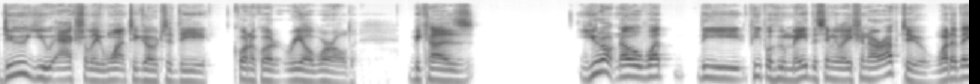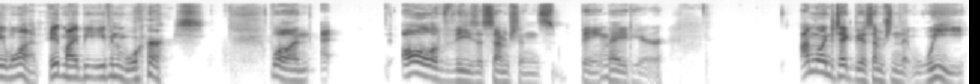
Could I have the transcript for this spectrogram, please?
do you actually want to go to the quote unquote real world because you don't know what the people who made the simulation are up to. What do they want? It might be even worse. Well, and all of these assumptions being made here, I'm going to take the assumption that we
